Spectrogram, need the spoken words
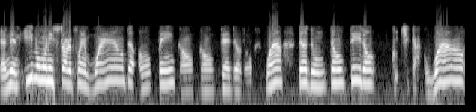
And then even when he started playing wow da oh bing gong gong da do do wow da do do dee do wow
